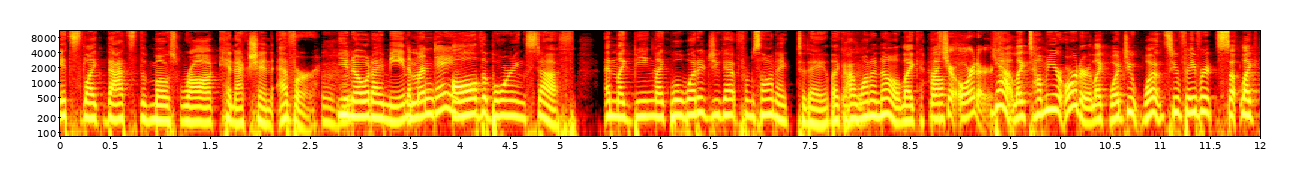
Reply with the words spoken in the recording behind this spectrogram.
it's like that's the most raw connection ever. You know what I mean? The mundane. All the boring stuff. And like being like, well, what did you get from Sonic today? Like, I want to know. Like, What's your order? Yeah, like tell me your order. Like, what you what's your favorite? So, like,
